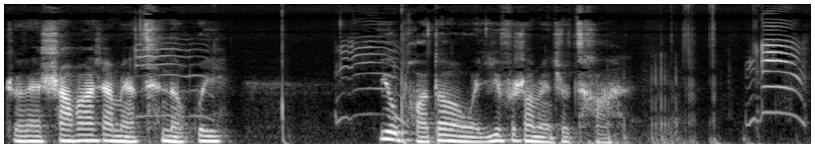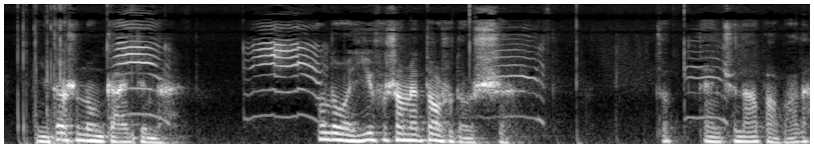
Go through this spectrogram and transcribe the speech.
这在沙发下面蹭的灰。又跑到我衣服上面去擦，你倒是弄干净了，弄得我衣服上面到处都是。走，带你去拿粑粑的。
